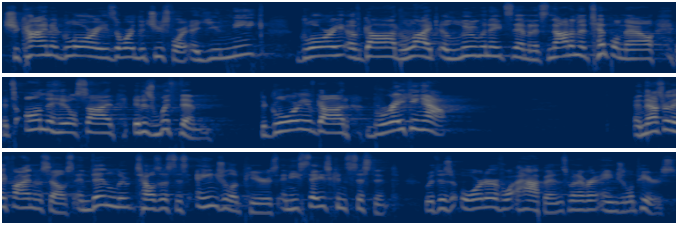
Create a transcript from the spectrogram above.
Shekinah glory is the word that's used for it. A unique glory of God light illuminates them. And it's not in the temple now, it's on the hillside, it is with them. The glory of God breaking out. And that's where they find themselves. And then Luke tells us this angel appears, and he stays consistent with his order of what happens whenever an angel appears.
